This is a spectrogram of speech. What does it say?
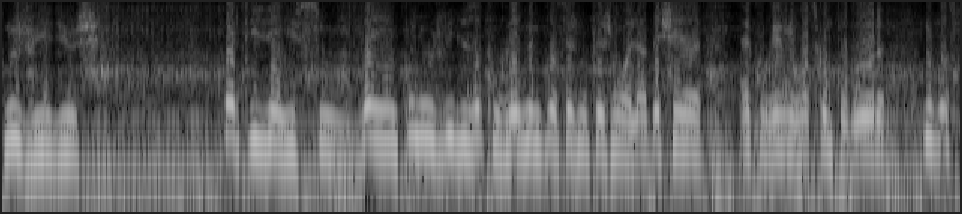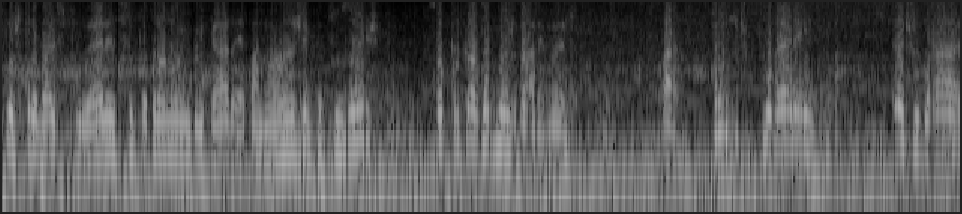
nos vídeos, partilhem isso, venham, ponham os vídeos a correr, mesmo que vocês não estejam a olhar, deixem a, a correr no vosso computador, no vosso posto de trabalho se puderem, se o patrão não implicar, é pá, não arranjem confusões só por causa de me ajudarem, mas pá, todos os que puderem ajudar,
